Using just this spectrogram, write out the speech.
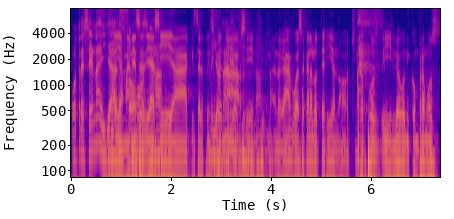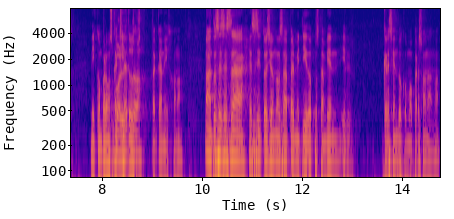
otra escena y ya. no, y amaneces somos, ya así, ah, aquí está el príncipe. No, sí, no, ni madre. Ah, voy a sacar la lotería, no, chinga, pues, y luego ni compramos, ni compramos cachitos, Boleto. pues, está canijo, ¿no? No, entonces esa, esa situación nos ha permitido, pues, también ir creciendo como persona, ¿no?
